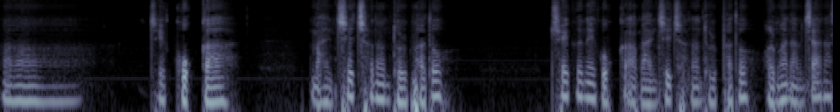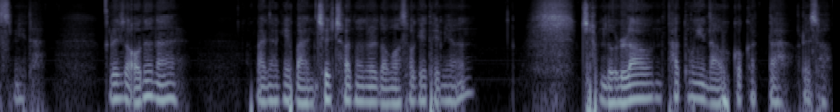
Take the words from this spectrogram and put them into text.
어, 이제 고가 17,000원 돌파도 최근의 고가 17,000원 돌파도 얼마 남지 않았습니다. 그래서 어느 날 만약에 17,000원을 넘어서게 되면 참 놀라운 파동이 나올 것 같다. 그래서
